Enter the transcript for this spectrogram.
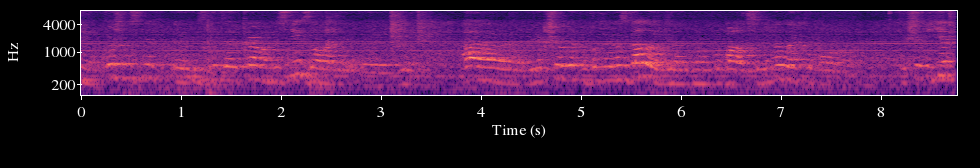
він, кожен з них з дітей окремо не зміг зламати він. А якщо вони роздали один одному по палиці, вони легко поламали. Якщо є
